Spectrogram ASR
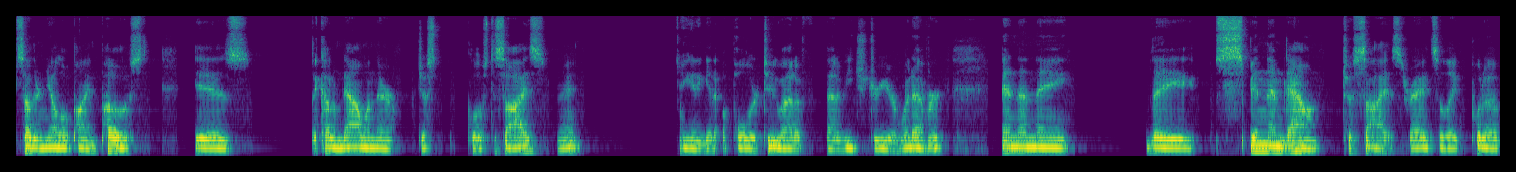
southern yellow pine post is they cut them down when they're just close to size, right? You're gonna get a pole or two out of out of each tree or whatever, and then they they spin them down to size, right? So they put a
